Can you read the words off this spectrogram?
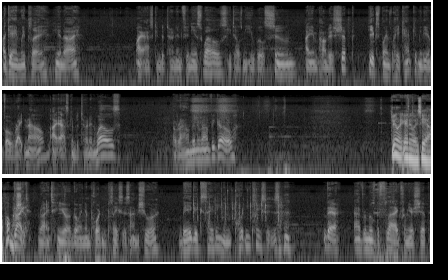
a game we play, he and I. I ask him to turn in Phineas Wells. He tells me he will soon. I impound his ship. He explains why he can't give me the info right now. I ask him to turn in Wells. Around and around we go. Dealing, anyways, yeah, about my Right, shit. right. You're going important places, I'm sure. Big, exciting, important places. there, I've removed the flag from your ship.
